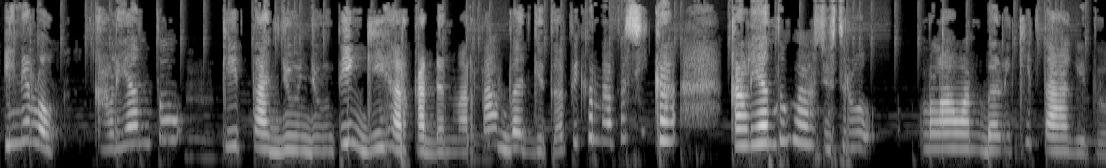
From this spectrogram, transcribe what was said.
ini loh kalian tuh Hmm, kita junjung tinggi harkat dan martabat gitu. Tapi kenapa sih kak? Kalian tuh malah justru melawan balik kita gitu.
